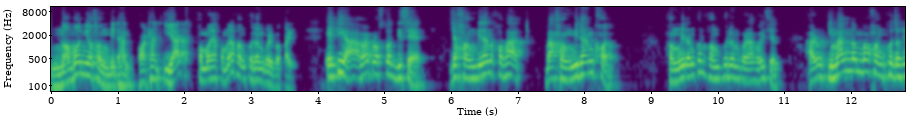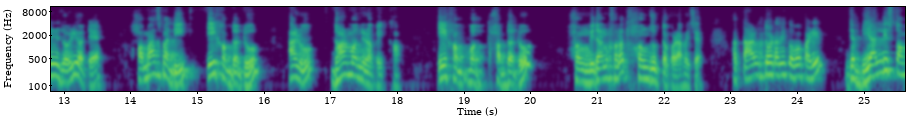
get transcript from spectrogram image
নমনীয় সংবিধান অৰ্থাৎ ইয়াক সময়ে সময়ে সংশোধন কৰিব পাৰি। এতিয়া আমাৰ প্ৰশ্নত দিছে যে সংবিধান সভাত বা সংবিধানখন সংবিধানখন সংশোধন কৰা হৈছিল আৰু কিমান নম্বৰ সংশোধনীৰ জৰিয়তে সমাজবাদী এই শব্দটো আৰু ধৰ্ম নিৰপেক্ষ এই শব্দ শব্দটো সংবিধানখনত সংযুক্ত কৰা হৈছে। আৰু তাৰ উত্তৰত আমি ক'ব পাৰিম যে বিয়াল্লিছতম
